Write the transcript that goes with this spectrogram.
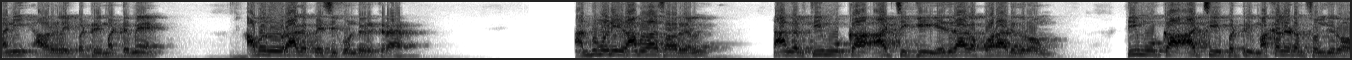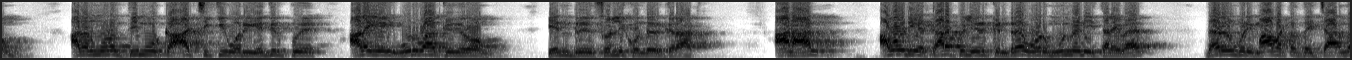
மணி அவர்களை பற்றி மட்டுமே அவதூறாக பேசிக் கொண்டிருக்கிறார். அன்புமணி ராமதாஸ் அவர்கள் நாங்கள் திமுக ஆட்சிக்கு எதிராக போராடுகிறோம். திமுக ஆட்சியை பற்றி மக்களிடம் சொல்கிறோம். அதன் மூலம் திமுக ஆட்சிக்கு ஒரு எதிர்ப்பு அலையை உருவாக்குகிறோம் என்று சொல்லிக் கொண்டிருக்கிறார். ஆனால் அவருடைய தரப்பில் இருக்கின்ற ஒரு முன்னணி தலைவர் தருமபுரி மாவட்டத்தை சார்ந்த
